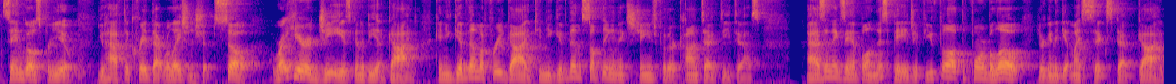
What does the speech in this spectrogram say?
Same goes for you. You have to create that relationship. So right here, G is gonna be a guide. Can you give them a free guide? Can you give them something in exchange for their contact details? As an example on this page, if you fill out the form below, you're gonna get my six-step guide.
